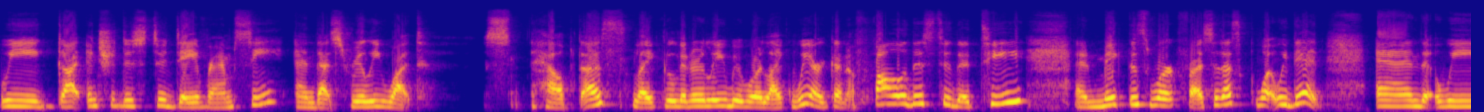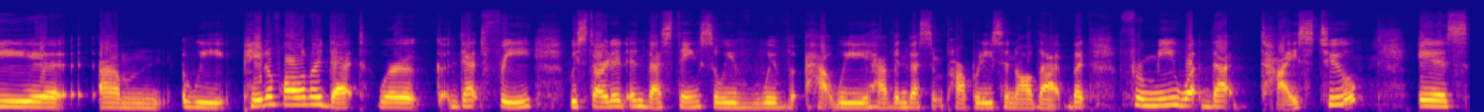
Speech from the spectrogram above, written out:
We got introduced to dave ramsey and that's really what helped us. Like literally we were like we are going to follow this to the t and make this work for us. So that's what we did. And we um, we paid off all of our debt. We're debt free we started investing so we've we've ha- we have investment properties and all that. But for me what that ties to is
